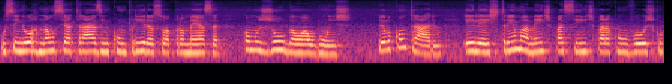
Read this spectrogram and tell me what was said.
O Senhor não se atrasa em cumprir a sua promessa, como julgam alguns. Pelo contrário, ele é extremamente paciente para convosco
